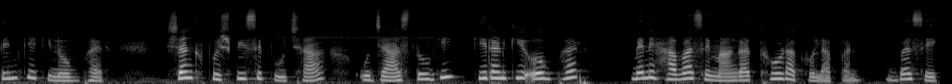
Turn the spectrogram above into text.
तिनके की नोक भर। शंख पुष्पी से पूछा, उजास दोगी किरण की ओक भर? मैंने हवा से मांगा थोड़ा खुलापन, बस एक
